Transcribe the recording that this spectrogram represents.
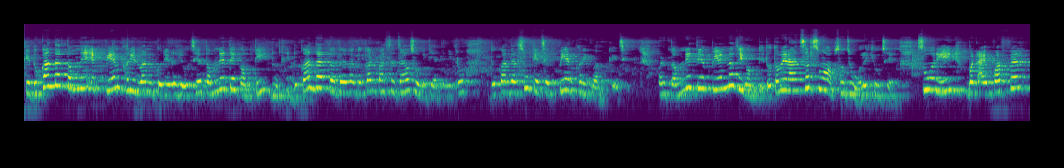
કે દુકાનદાર તમને એક પેન ખરીદવાનું કરી રહ્યો છે, તમને તે ગમતી નથી. દુકાનદાર તમે દુકાન પાસે જાઓ છો, વિદ્યાર્થી મિત્રો. દુકાનદાર શું કહે છે? પેન ખરીદવાનું કહે છે. પણ તમને તે પેન નથી ગમતી, તો તમે આન્સર શું આપશો? જુઓ, લખ્યું છે. Sorry but I perfect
